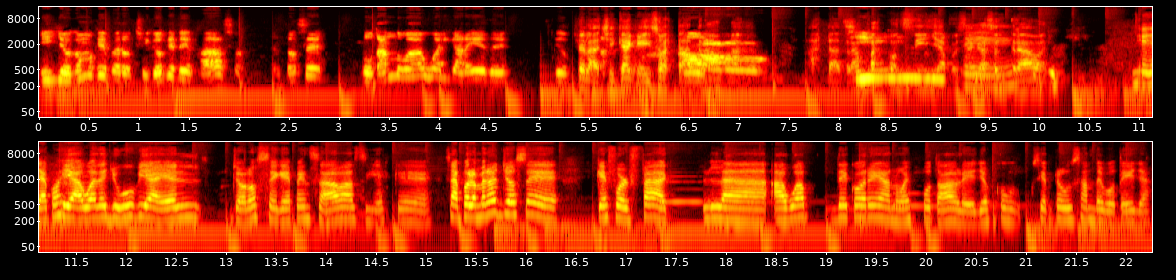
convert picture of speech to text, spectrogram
Y yo como que, pero chico, ¿qué te pasa? Entonces, botando agua al garete. Digo, La chica que hizo hasta "Oh". trampas, hasta trampas Sí. con sillas, por si acaso Sí. Y ella cogía agua de lluvia, él, yo no sé qué pensaba, si es que, o sea, por lo menos yo sé que for fact, la agua de Corea no es potable, ellos siempre usan de botella.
